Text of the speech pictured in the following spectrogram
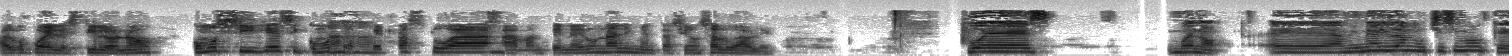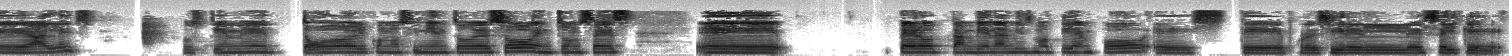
algo por el estilo, ¿no? ¿Cómo sigues y cómo te acercas tú a, mantener una alimentación saludable? Pues, bueno, eh, a mí me ayuda muchísimo que Alex pues tiene todo el conocimiento de eso, entonces, eh, pero también al mismo tiempo, este, por decir, él es el que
